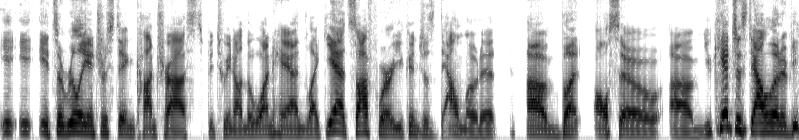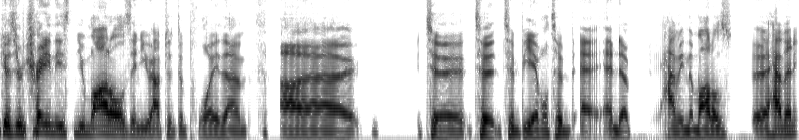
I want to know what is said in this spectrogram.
it, it's a really interesting contrast between on the one hand like yeah it's software you can just download it um but also um you can't just download it because you're training these new models and you have to deploy them uh to to to be able to uh, end up having the models uh, have any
